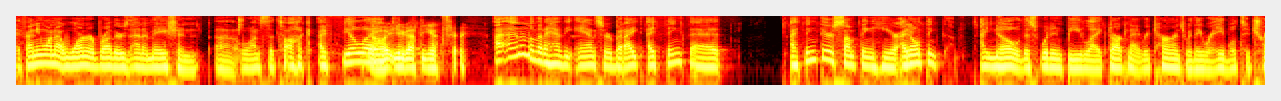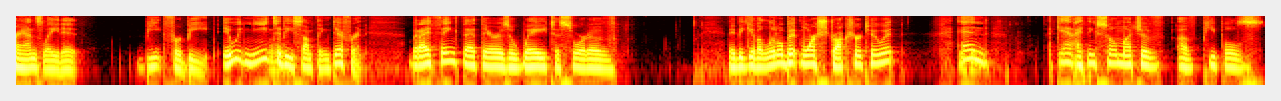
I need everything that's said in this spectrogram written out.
If anyone at Warner Brothers Animation uh, wants to talk, I feel like no, you got the answer I, I don't know that I have the answer, but I, I think that I think there's something here. I don't think I know this wouldn't be like Dark Knight Returns where they were able to translate it beat for beat. It would need to be something different. But I think that there is a way to sort of maybe give a little bit more structure to it. And again, I think so much of of people's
